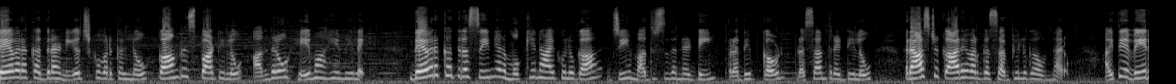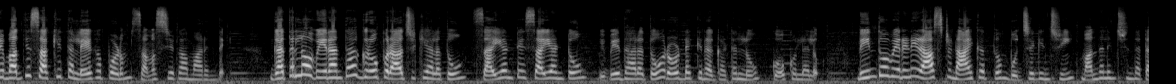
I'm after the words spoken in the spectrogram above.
దేవరకద్ర నియోజకవర్గంలో కాంగ్రెస్ పార్టీలో అందరూ హేమాహేమీలే. దేవరకద్ర సీనియర్ ముఖ్య నాయకులుగా జి మధుసూదన్ రెడ్డి ప్రదీప్ గౌడ్ ప్రశాంత్ రెడ్డిలు రాష్ట్ర కార్యవర్గ సభ్యులుగా ఉన్నారు. అయితే వీరి మధ్య సఖ్యత లేకపోవడం సమస్యగా మారింది. గతంలో వీరంతా గ్రూపు రాజకీయాలతో సై అంటే సై అంటూ విభేదాలతో రోడ్డెక్కిన ఘటనలు కోకొల్లలు. దీంతో వీరిని రాష్ట్ర నాయకత్వం బుజ్జగించి మందలించిందట.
